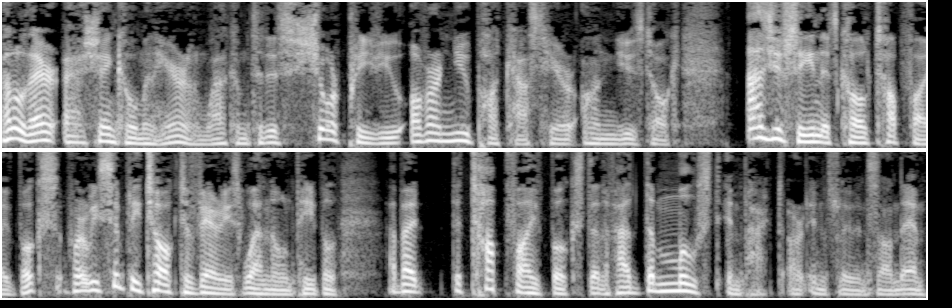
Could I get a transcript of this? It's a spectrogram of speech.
Hello there, uh, Shane Coleman here, and welcome to this short preview of our new podcast here on Newstalk. As you've seen, it's called Top 5 Books, where we simply talk to various well known people about the top five books that have had the most impact or influence on them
